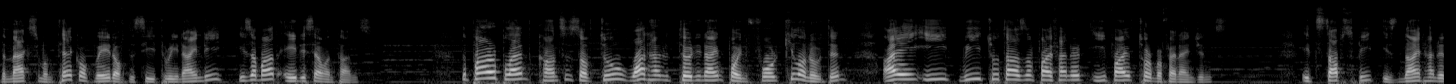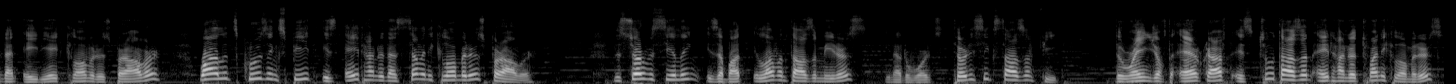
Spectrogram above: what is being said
The maximum takeoff weight of the C-390 is about 87 tons. The power plant consists of two 139.4 kN IAE V2500 E5 turbofan engines. Its top speed is 988 km per hour, while its cruising speed is 870 km per hour. The service ceiling is about 11,000 meters, in other words 36,000 feet. The range of the aircraft is 2,820 kilometers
